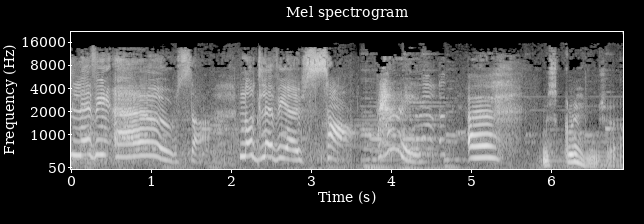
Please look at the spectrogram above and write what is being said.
Leviosa, not Leviosa. Harry. Uh, Miss Granger.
